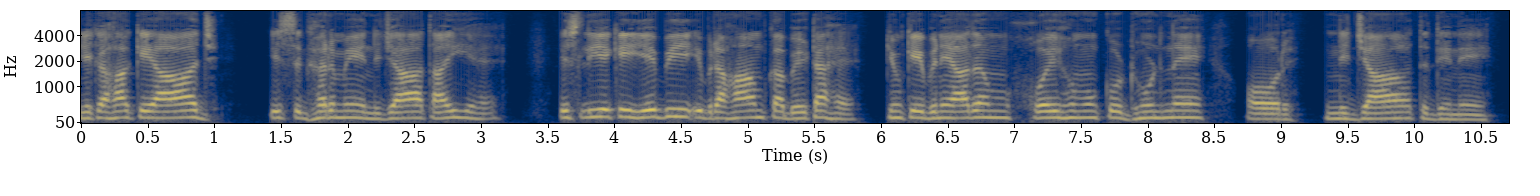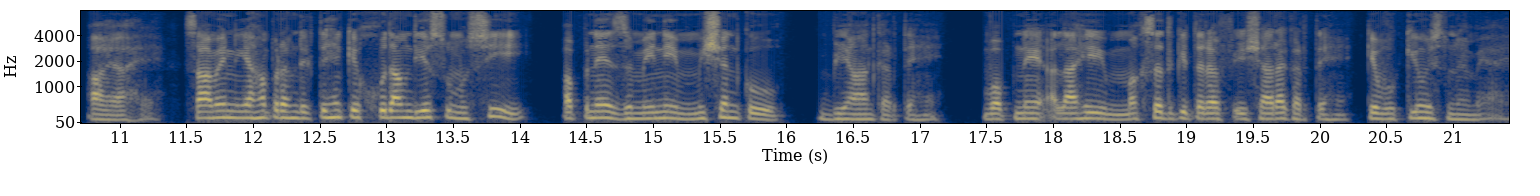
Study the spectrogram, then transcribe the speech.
یہ کہا کہ آج اس گھر میں نجات آئی ہے۔ اس لیے کہ یہ بھی ابراہم کا بیٹا ہے، کیونکہ ابن آدم خواہوں کو ڈھونڈنے اور نجات دینے آیا ہے۔ سامن یہاں پر ہم دیکھتے ہیں کہ خدا مدیس مسیح اپنے زمینی مشن کو بیان کرتے ہیں۔ وہ اپنے الہی مقصد کی طرف اشارہ کرتے ہیں کہ وہ کیوں اس دنیا میں آئے۔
